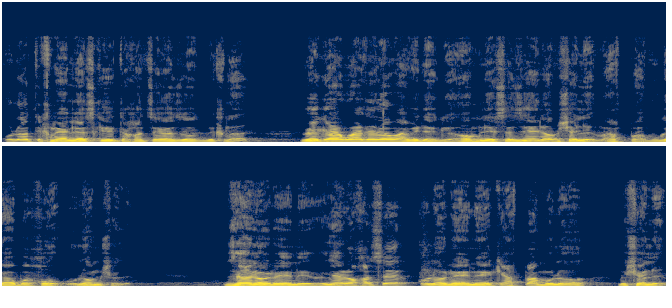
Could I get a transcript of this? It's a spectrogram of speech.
הוא לא תכנן להשכיר את החצר הזאת בכלל. וגם הוא עד לא מעמיד אגרה. הומלס הזה לא משלם אף פעם, הוא גר ברחוב, הוא לא משלם. זה לא נהנה, וזה לא חסר, הוא לא נהנה, כי אף פעם הוא לא משלם.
